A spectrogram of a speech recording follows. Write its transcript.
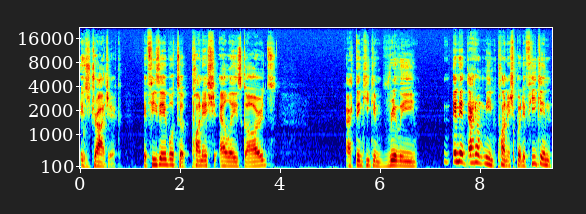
is Dragic. If he's able to punish LA's guards, I think he can really and it, I don't mean punish, but if he can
